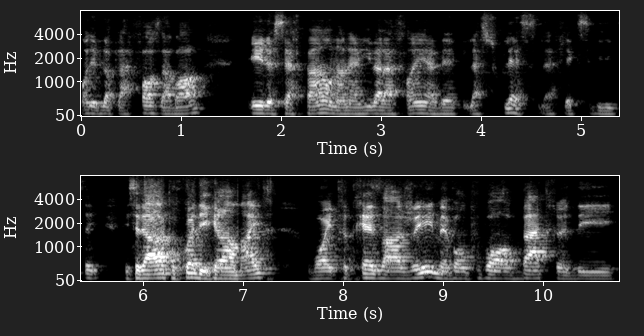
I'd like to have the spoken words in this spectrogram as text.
On développe la force d'abord. Et le serpent, on en arrive à la fin avec la souplesse, la flexibilité. Et c'est d'ailleurs pourquoi des grands maîtres vont être très âgés, mais vont pouvoir battre des,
